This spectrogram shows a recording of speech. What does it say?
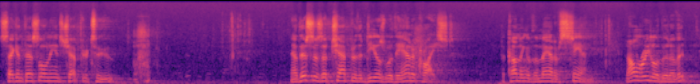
Second Thessalonians chapter 2. Now, this is a chapter that deals with the Antichrist, the coming of the man of sin. And I want to read a little bit of it.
